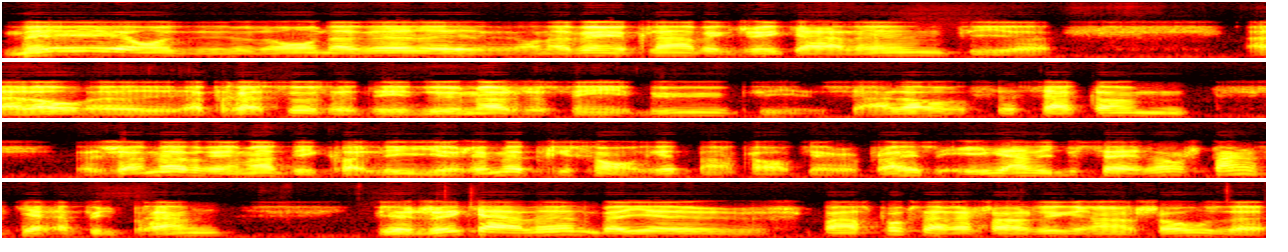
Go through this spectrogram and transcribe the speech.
mais on, avait on avait un plan avec Jake Allen, puis euh, alors euh, après ça, c'était deux matchs de cinq buts, puis alors ça, ça comme jamais vraiment décollé. Il n'a jamais pris son rythme encore, Carey Price. Et en début de saison, je pense qu'il aurait pu le prendre. Puis Jake Allen, ben, il, je pense pas que ça aurait changé grand-chose. euh,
